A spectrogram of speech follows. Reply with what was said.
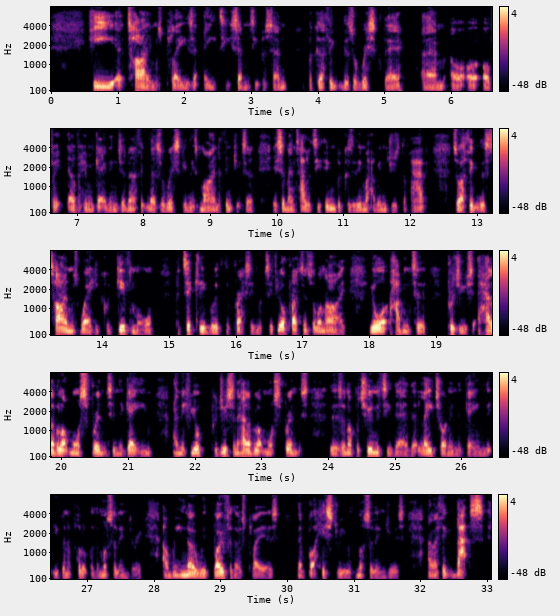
he at times plays at 80, 70% because I think there's a risk there. Um, of it of him getting injured. And I think there's a risk in his mind. I think it's a it's a mentality thing because of the amount of injuries they've had. So I think there's times where he could give more, particularly with the pressing. Because if you're pressing someone high, you're having to produce a hell of a lot more sprints in the game. And if you're producing a hell of a lot more sprints, there's an opportunity there that later on in the game that you're going to pull up with a muscle injury. And we know with both of those players, they've got history with muscle injuries. And I think that's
